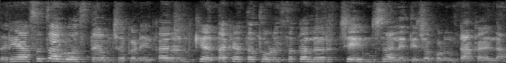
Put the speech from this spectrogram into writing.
तर हे असं चालू असतं आमच्याकडे कारण खेळता खेळता थोडंसं कलर चेंज झाले तिच्याकडून टाकायला.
